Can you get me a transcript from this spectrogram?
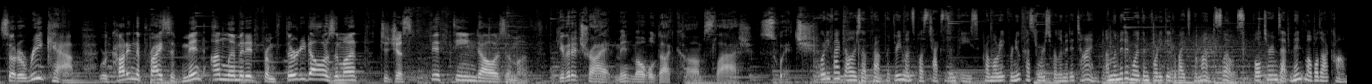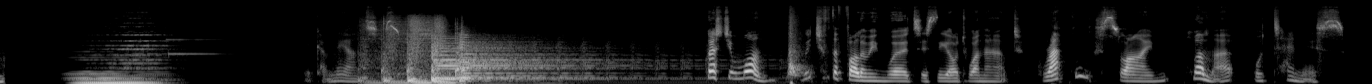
So to recap, we're cutting the price of Mint Unlimited from $30 a month to just $15 a month. Give it a try at mintmobile.com slash switch. $45 upfront for three months plus taxes and fees. Promote for new customers for limited time. Unlimited more than 40 gigabytes per month. Slows. Full terms at mintmobile.com. Here come the answers. Question one. Which of the following words is the odd one out? Grapple, slime, plumber, or tennis?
